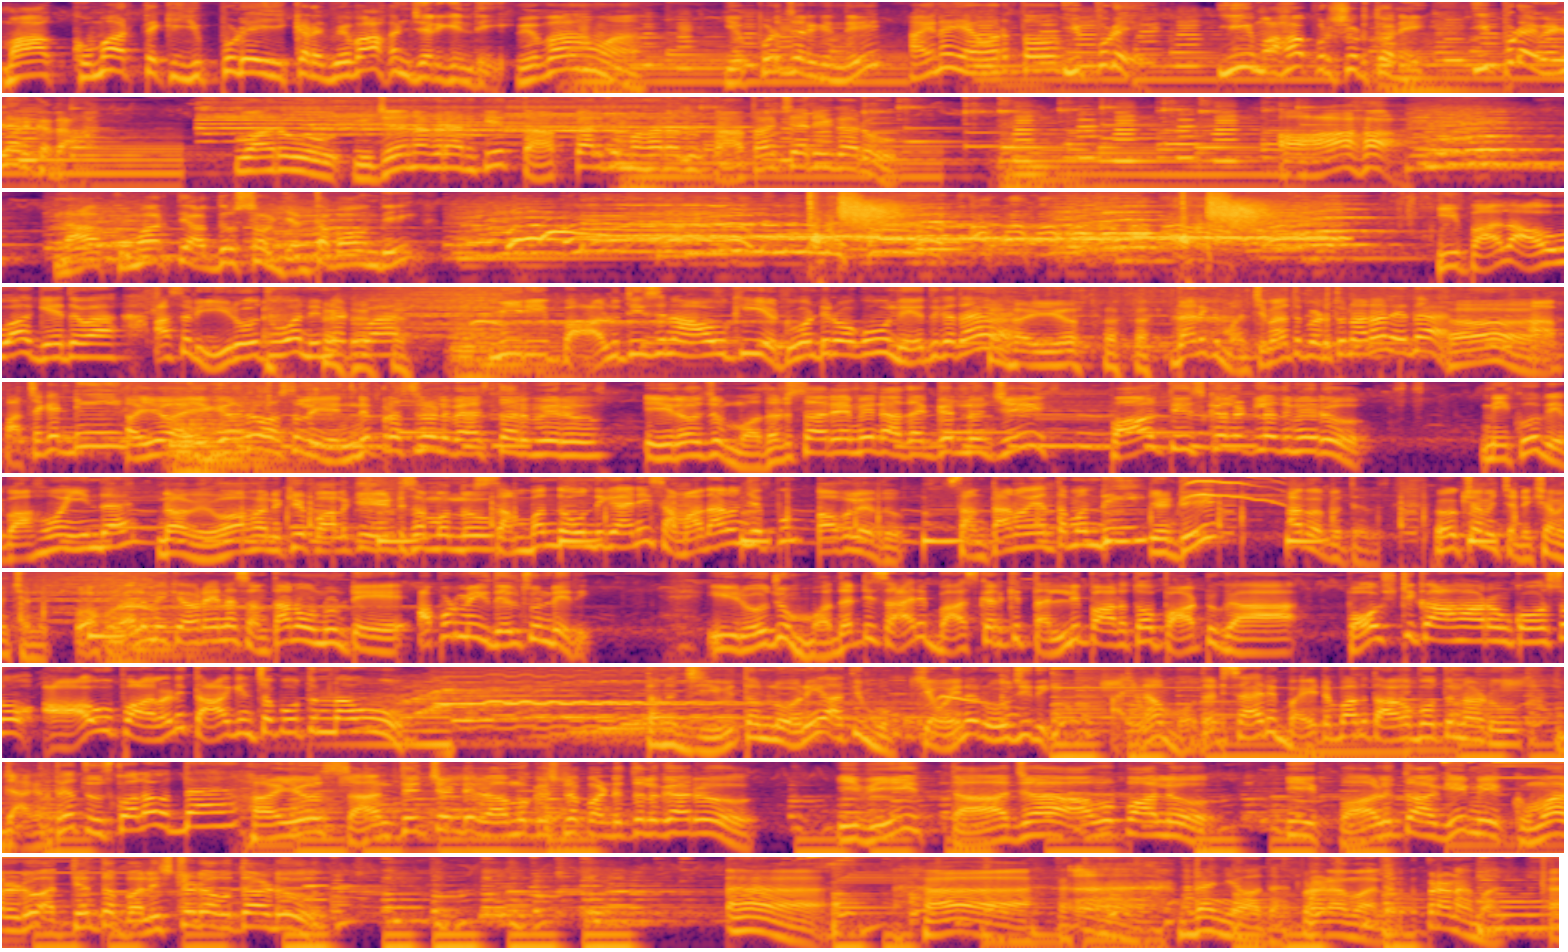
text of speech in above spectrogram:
మా కుమార్తెకి ఇప్పుడే ఇక్కడ వివాహం జరిగింది. వివాహమా? ఎప్పుడు జరిగింది? అయినా ఎవరితో? ఇప్పుడే ఈ మహాపురుషుడితోనే ఇప్పుడే వెళ్ళారు కదా. వారు విజయనగరానికి తాత్కాలిక మహారాజు తాతాచార్య గారు. ఆహా! నా కుమార్తె అదృష్టం ఎంత బాగుంది? ఈ పాలు ఆవువా గేదెవా? అసలు ఈ రోజువా నిన్నటివా? మీరు ఈ పాలు తీసిన ఆవుకి ఎటువంటి రోగం లేదు కదా? అయ్యో. దానికి మంచి మేత పెడుతున్నారా లేదా? ఆ. పచ్చగడ్డి? అయ్యో అయ్యగారు అసలు ఎన్ని ప్రశ్నలు వేస్తారు మీరు? ఈ రోజు మొదటిసారేమీ నా దగ్గర నుంచి పాలు తీసుకెళ్ళట్లేదు మీరు. మీకు వివాహం అయిందా? నా వివాహానికి పాలకి ఏంటి సంబంధం? సంబంధం ఉంది కానీ సమాధానం చెప్పు. అవ్వలేదు. సంతానం ఎంతమంది? ఏంటి? అబ్బబ్బబ్బ. క్షమించండి క్షమించండి. ఒకవేళ మీకు ఎవరైనా సంతానం ఉండుంటే అప్పుడు మీకు తెలుసుండేది. ఈ రోజు మొదటిసారి భాస్కర్కి తల్లి పాలతో పాటుగా పౌష్టికాహారం కోసం ఆవు పాలని తాగించబోతున్నాము తన జీవితంలోని అతి ముఖ్యమైన రోజుది. అయినా మొదటిసారి బయట పాలు తాగబోతున్నాడు. జాగ్రత్తగా చూసుకోవాలా వద్దా? అయ్యో శాంతించండి రామకృష్ణ పండితులు గారు. ఇవి తాజా ఆవు పాలు. ఈ పాలు తాగి మీ కుమారుడు అత్యంత బలిష్ఠుడు అవుతాడు. ధన్యవాదాలు. ప్రణామాలు. ప్రణామాలు.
